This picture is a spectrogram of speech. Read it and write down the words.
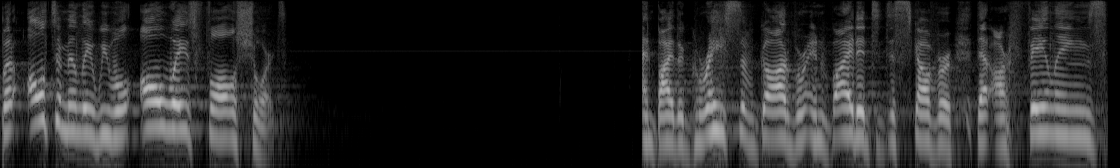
but ultimately we will always fall short. And by the grace of God, we're invited to discover that our failings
